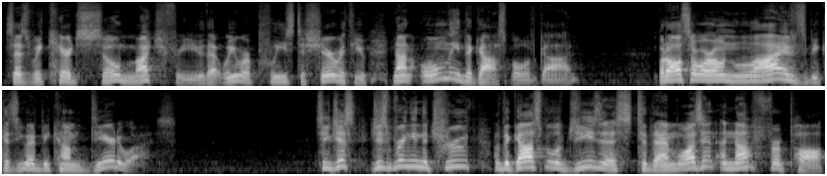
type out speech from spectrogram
He says, We cared so much for you that we were pleased to share with you not only the gospel of God, but also our own lives because you had become dear to us. See, just, just bringing the truth of the gospel of Jesus to them wasn't enough for Paul.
